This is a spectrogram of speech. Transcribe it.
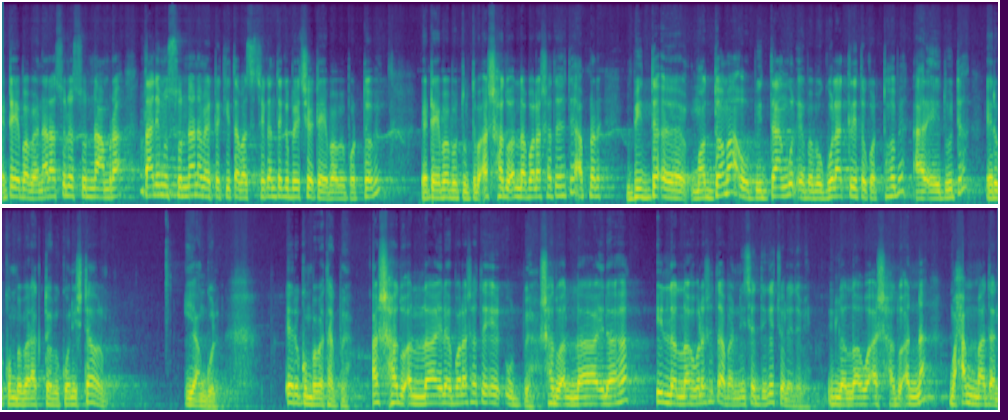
এটা এভাবে না। রাসুলের সুন্না আমরা তালিমুস সুন্না নামে একটা কিতাব আছে, সেখান থেকে বেছে এটা এভাবে পড়তে হবে, এটা এভাবে তুলতে হবে। আশহাদু আল্লাহ বলার সাথে সাথে আপনার বিদ্যা মধ্যমা ও বিদ্যা আঙ্গুল এভাবে গোলাকৃত করতে হবে, আর এই দুইটা এরকমভাবে রাখতে হবে, কনিষ্ঠা আর ই আঙ্গুল, এরকমভাবে থাকবে। আর সাধু আল্লাহ ইলাহ বলার সাথে উঠবে সাধু আল্লাহ ইলাহা ইল্লাহ বলার সাথে আবার নিচের দিকে চলে যাবে। ইল্লাহ আশহাদু আন্না মোহাম্মদান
